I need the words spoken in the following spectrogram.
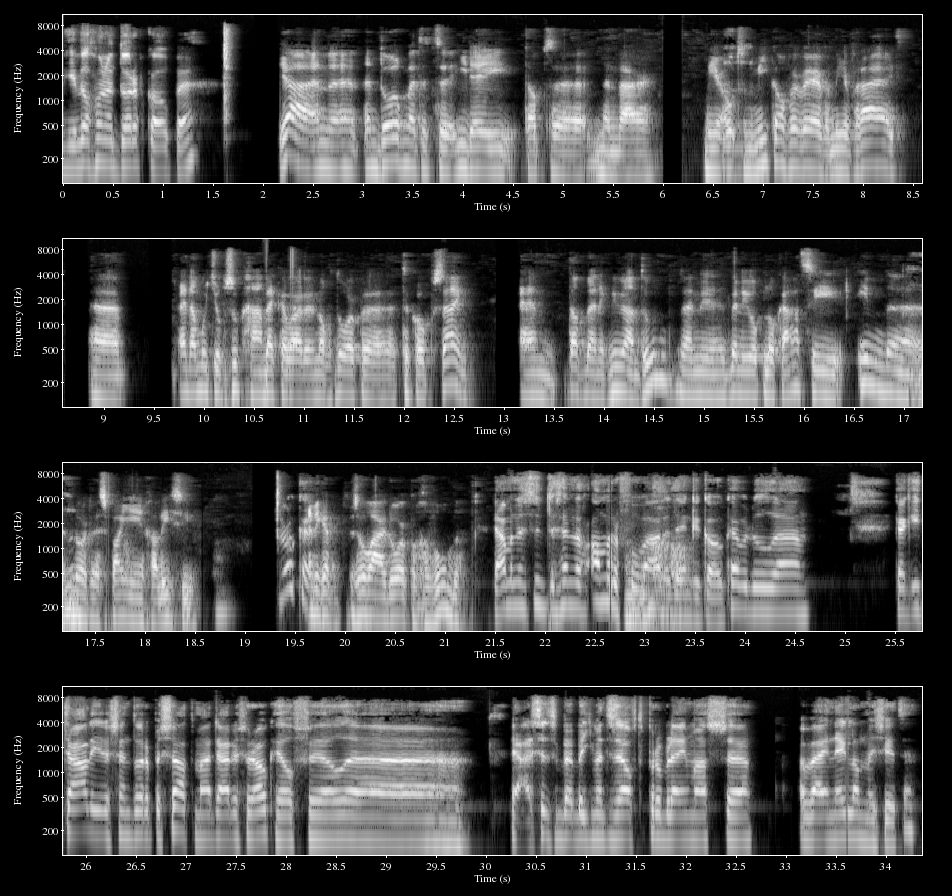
Je wil gewoon een dorp kopen, hè? Ja, en eh, een dorp met het eh, idee dat eh, men daar meer autonomie kan verwerven, meer vrijheid. Eh, en dan moet je op zoek gaan naar plekken waar er nog dorpen te koop zijn. En dat ben ik nu aan het doen. Ik ben, eh, nu op locatie in eh, Mhm. Noordwest-Spanje, in Galicië. En ik heb zowaar dorpen gevonden. Ja, maar er zijn nog andere voorwaarden, denk ik ook. Hè? Ik bedoel, eh, kijk, Italië, er zijn dorpen zat, maar daar is er ook heel veel. eh, ja, het is een beetje met hetzelfde probleem als eh, waar wij in Nederland mee zitten.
